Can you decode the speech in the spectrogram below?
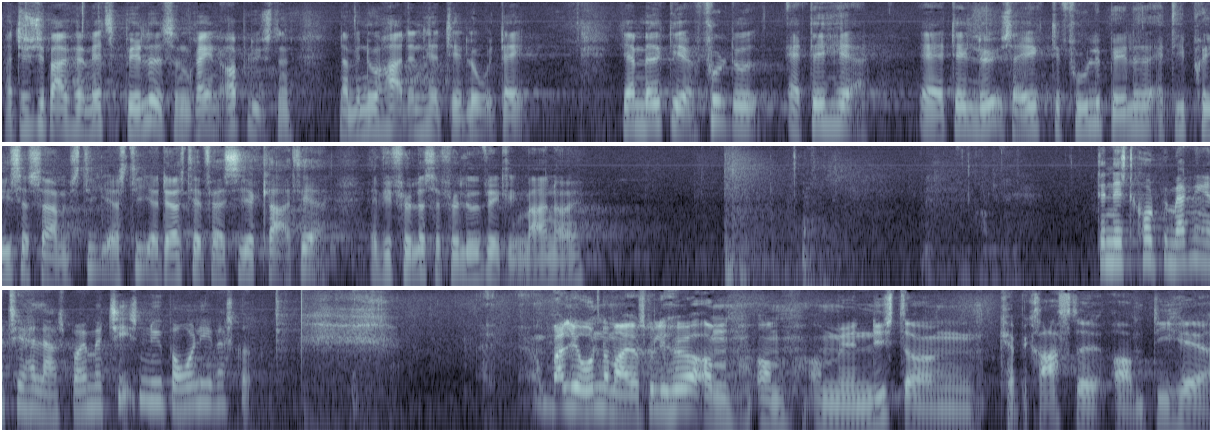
Og det synes jeg bare hører med til billedet som ren oplysende, når vi nu har den her dialog i dag. Jeg medgiver fuldt ud, at det her det løser ikke det fulde billede af de priser, som stiger og stiger. Det er også derfor, jeg siger klart her, at vi følger selvfølgelig udviklingen meget nøje. Den næste kort bemærkning er til hr. Lars Bøge Mathisen, Nye Borgerlige. Værsgo. Jeg bare lige undre mig. Jeg skulle lige høre, om, om, om ministeren kan bekræfte, om de her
